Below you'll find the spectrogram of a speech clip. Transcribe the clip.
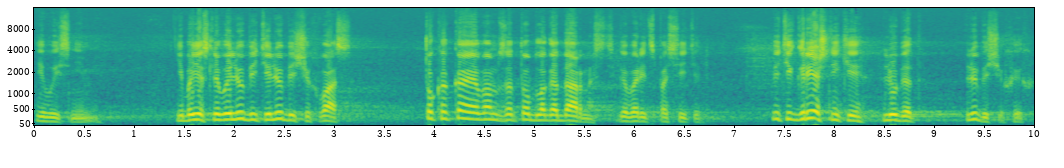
и вы с ними. Ибо если вы любите любящих вас, то какая вам за то благодарность, говорит Спаситель. Ведь и грешники любят любящих их.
